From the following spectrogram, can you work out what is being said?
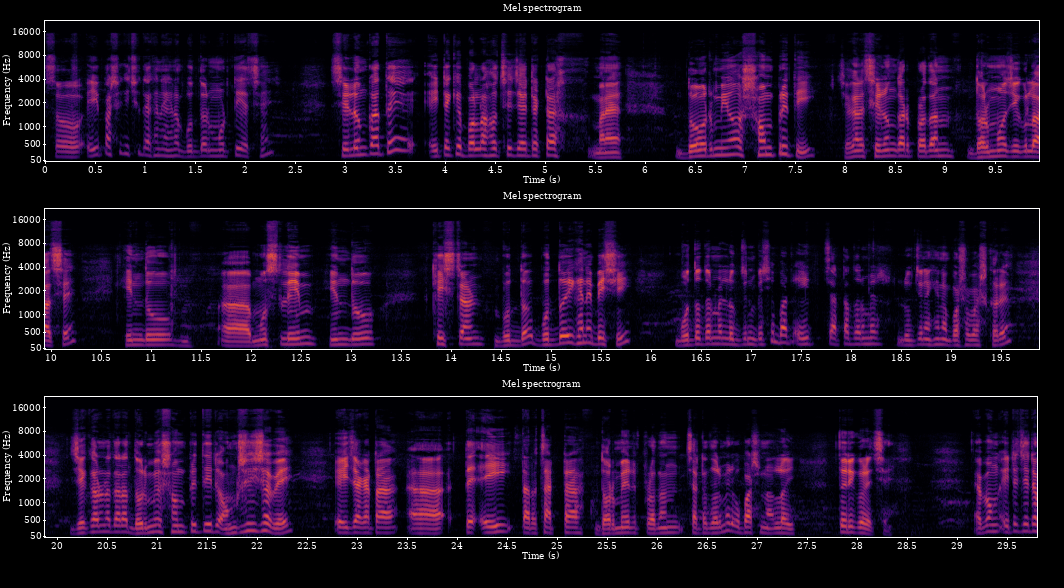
সো এই পাশে কিছু দেখেন, এখানে বুদ্ধর মূর্তি আছে। শ্রীলঙ্কাতে এইটাকে বলা হচ্ছে যে এটা একটা মানে ধর্মীয় সম্প্রীতি, যেখানে শ্রীলঙ্কার প্রধান ধর্ম যেগুলো আছে, হিন্দু মুসলিম, হিন্দু, খ্রিস্টান, বুদ্ধ। বুদ্ধ এখানে বেশি, বৌদ্ধ ধর্মের লোকজন বেশি বাট এই চারটা ধর্মের লোকজন এখানে বসবাস করে। যে কারণে তারা ধর্মীয় সম্প্রীতির অংশ হিসাবে এই জায়গাটা তে এই তারা চারটা ধর্মের, প্রধান চারটা ধর্মের উপাসনালয় তৈরি করেছে। এবং এটা যেটা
